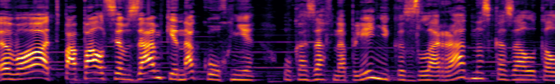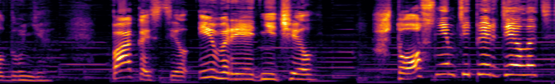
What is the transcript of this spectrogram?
«Вот, попался в замке на кухне», указав на пленника, злорадно сказала колдунья. «Пакостил и вредничал. Что с ним теперь делать?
